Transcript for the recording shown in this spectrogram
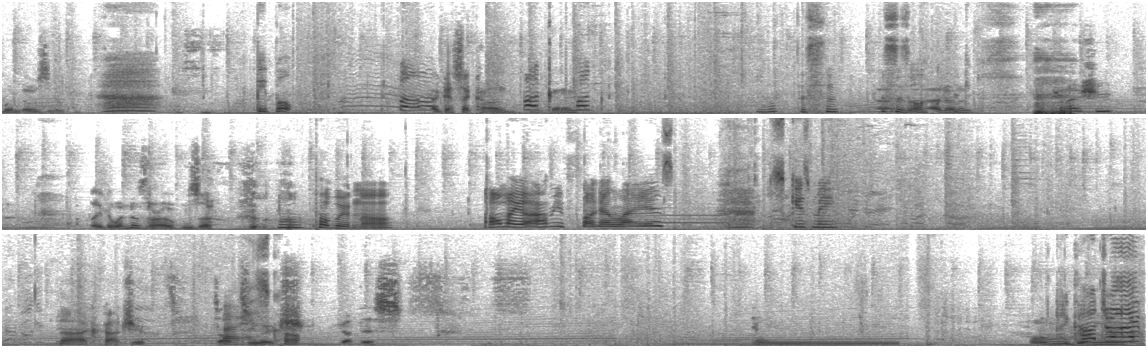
windows. Are... People. I guess I can't. Fuck. Can I? Fuck. This is this is I don't know. Can I shoot? Like the windows are open, so. Oh, probably not. Oh my god, how many fucking layers? Excuse me. nah, I can't shoot. It's all Ah, two cool. Got this. Oh, I can't no. drive!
